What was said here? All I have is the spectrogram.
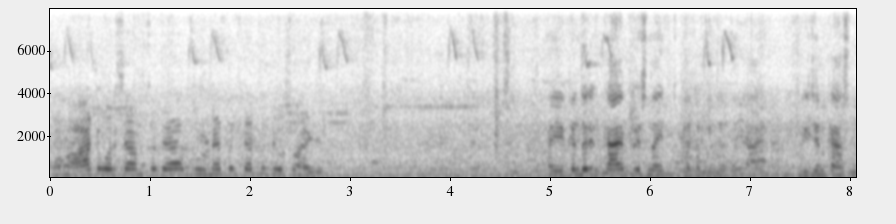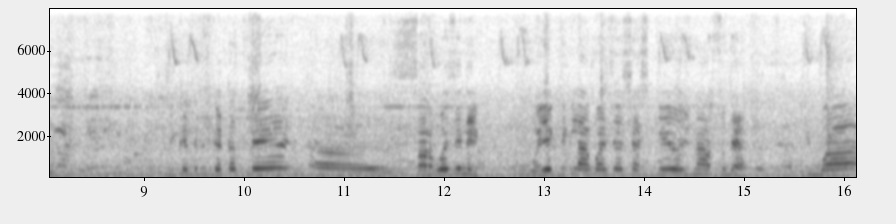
त्यामुळे आठ वर्ष आमचं त्या जुळण्यात त्यातच दिवस वाया गेले. काय एकंदरीत काय प्रश्न आहेत गटामध्ये आता? काय विजन काय असणार? एकंदरीत गटातले अं, सार्वजनिक वैयक्तिक लाभाच्या शासकीय योजना असू द्या किंवा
